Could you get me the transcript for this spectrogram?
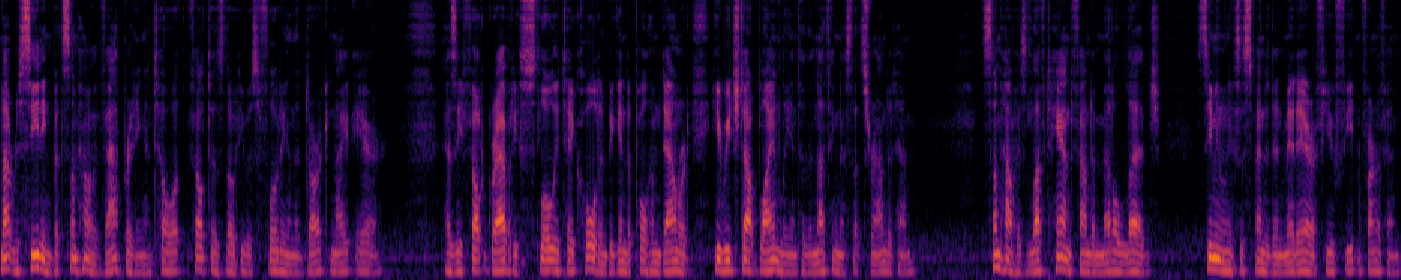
not receding, but somehow evaporating until it felt as though he was floating in the dark night air. As he felt gravity slowly take hold and begin to pull him downward, he reached out blindly into the nothingness that surrounded him. Somehow his left hand found a metal ledge, seemingly suspended in midair a few feet in front of him.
